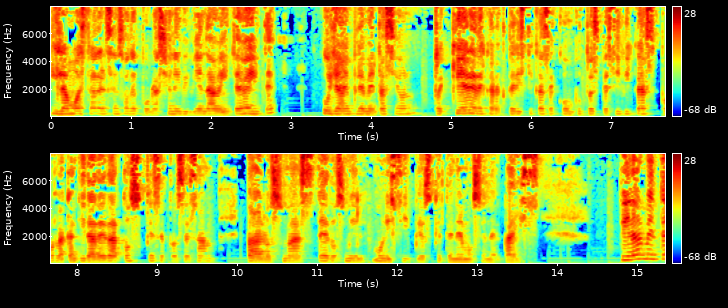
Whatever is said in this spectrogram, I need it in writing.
y la muestra del Censo de Población y Vivienda 2020, cuya implementación requiere de características de cómputo específicas por la cantidad de datos que se procesan para los más de 2.000 municipios que tenemos en el país. Finalmente,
